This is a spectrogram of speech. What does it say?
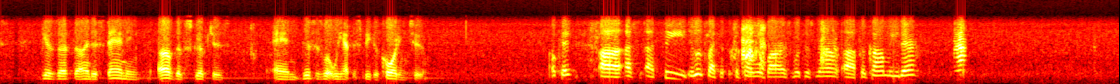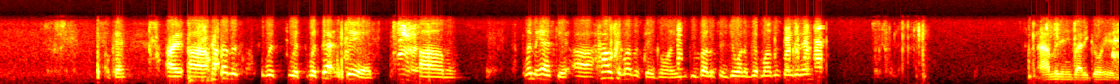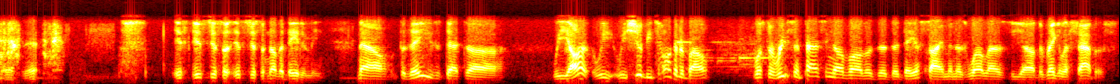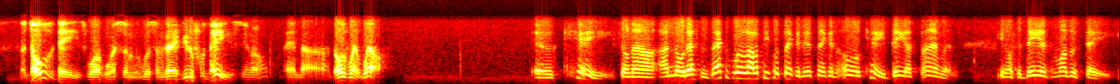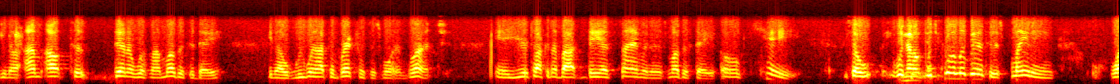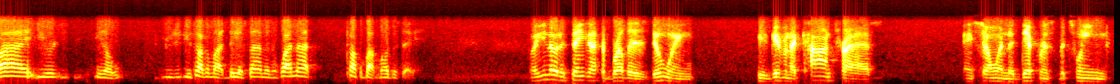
gives us the understanding of the scriptures, and this is what we have to speak according to. Okay. Uh, I, I see. It looks like the Kakama Bar is with us now. Uh, are you there? Okay. All right. Uh, brothers, with with with that said, um, let me ask you, uh, how's your Mother's Day going? You, you brothers enjoying a good Mother's Day today? I'll let anybody go ahead and answer that. It's it's just a, it's just another day to me. Now the days that uh, we are we, we should be talking about was the recent passing of uh, the, the the day of Simon as well as the uh, the regular Sabbath. Now, those days were, were some were some very beautiful days, you know, and uh, those went well. Okay, so now I know that's exactly what a lot of people are thinking. They're thinking, oh, okay, day of Simon. You know, today is Mother's Day. You know, I'm out to dinner with my mother today. You know, we went out to breakfast this morning, brunch, and you're talking about day of Simon and it's Mother's Day. Okay, so would, No. you, would you go a little bit into explaining why you're, you know, you- you're talking about day of Simon, and why not talk about Mother's Day? Well, you know the thing that the brother is doing, he's giving a contrast and showing the difference between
